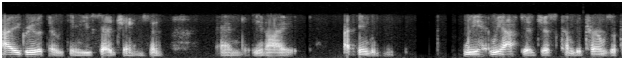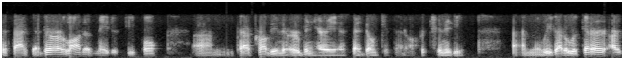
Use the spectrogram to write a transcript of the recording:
I agree with everything you said, James, and and you know I I think we we have to just come to terms with the fact that there are a lot of Native people um, that are probably in the urban areas that don't get that opportunity. Um, we got to look at our, our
